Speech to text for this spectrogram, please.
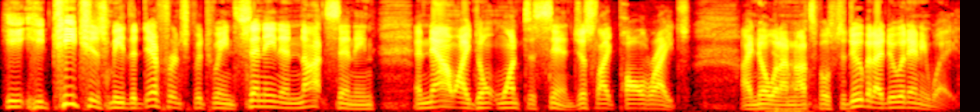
He he teaches me the difference between sinning and not sinning, and now I don't want to sin. Just like Paul writes. I know what I'm not supposed to do, but I do it anyway.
